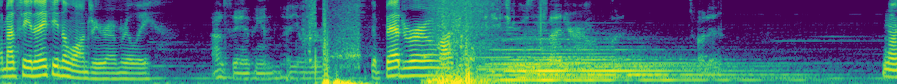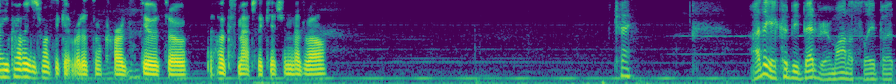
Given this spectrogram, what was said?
I'm not seeing anything in the laundry room, really. I don't see anything in any other room. The bedroom. I don't see any in the bedroom, but that's about it. No, he probably just wants to get rid of some cards too, so the hooks match the kitchen as well. Okay. I think it could be bedroom, honestly, but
